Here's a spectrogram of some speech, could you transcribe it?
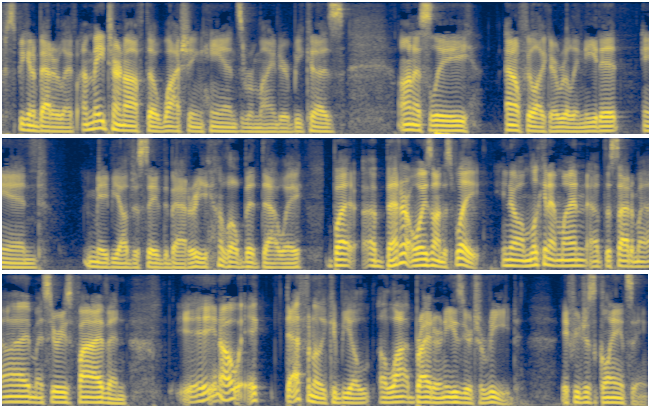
speaking of battery life, I may turn off the washing hands reminder because honestly, I don't feel like I really need it. And maybe I'll just save the battery a little bit that way. But a better always on display. You know, I'm looking at mine at the side of my eye, my Series 5, and eh, you know, it definitely could be a, a lot brighter and easier to read if you're just glancing.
